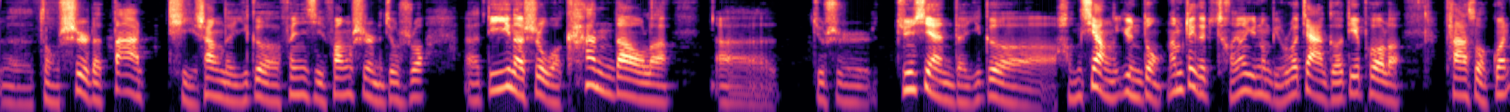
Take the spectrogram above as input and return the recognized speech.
呃走势的大体上的一个分析方式呢，就是说。呃，第一呢，是我看到了，呃，就是均线的一个横向运动。那么这个横向运动，比如说价格跌破了它所关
